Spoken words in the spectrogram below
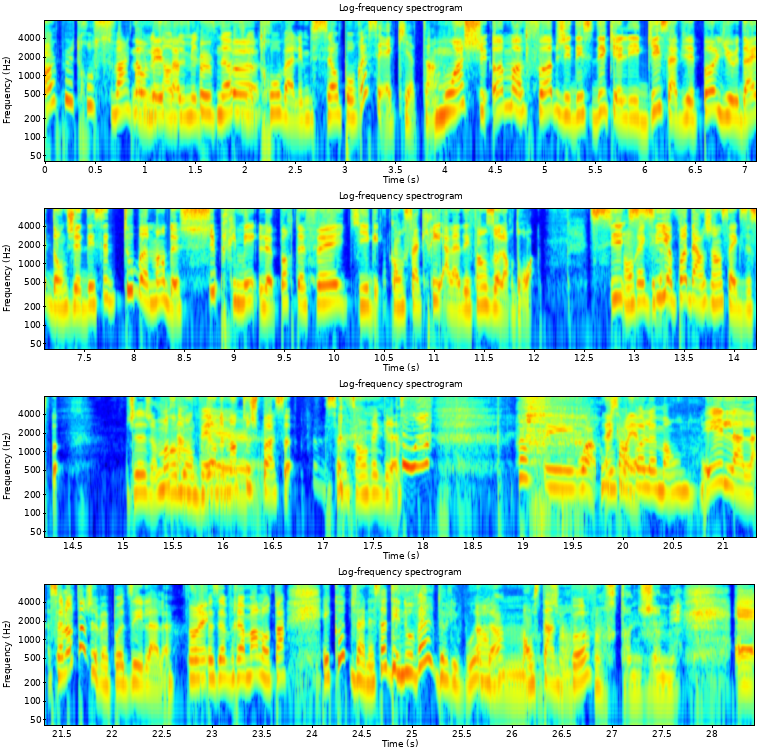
un peu trop souvent qu'on est en ça se peut 2019, pas. je trouve, à l'émission. Pour vrai, c'est inquiétant. Moi, je suis homophobe. J'ai décidé que les gays, ça n'avait pas lieu d'être. Donc, je décide tout bonnement de supprimer le portefeuille qui est consacré à la défense de leurs droits. On s'il n'y a pas d'argent, ça n'existe pas. Je- je- moi, Moi, ça mon fait, gouvernement touche pas à ça. Ça, on régresse. C'est wow, Où s'en va le monde? Et là là. Ça fait longtemps que j'avais pas dit là là. Ça Ouais. faisait vraiment longtemps. Écoute, Vanessa, des nouvelles d'Hollywood, Ah, hein? On se tente pas. On se tente jamais. Eh,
